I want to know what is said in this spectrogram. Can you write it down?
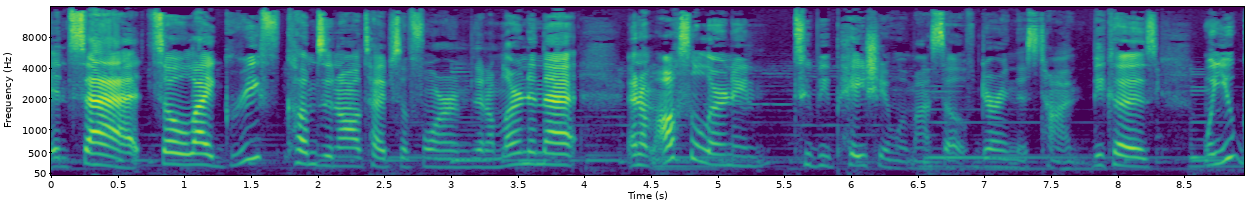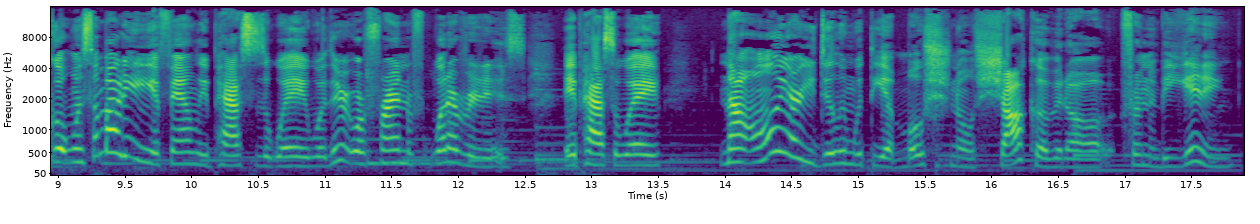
and sad. So like grief comes in all types of forms and I'm learning that and I'm also learning to be patient with myself during this time because when you go when somebody in your family passes away whether or friend whatever it is they pass away not only are you dealing with the emotional shock of it all from the beginning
